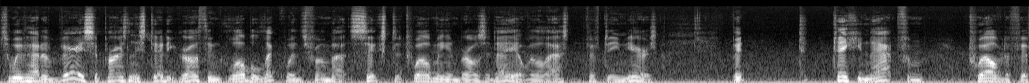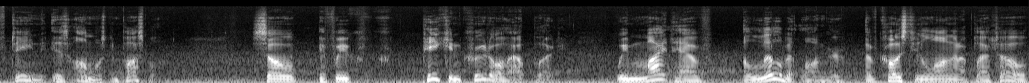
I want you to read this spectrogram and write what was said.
So we've had a very surprisingly steady growth in global liquids from about 6 to 12 million barrels a day over the last 15 years. But taking that from 12 to 15 is almost impossible. So if we peak in crude oil output, we might have a little bit longer of coasting along on a plateau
